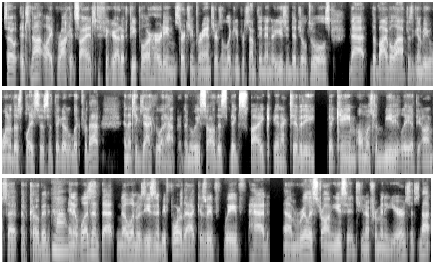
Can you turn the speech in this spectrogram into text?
So it's not like rocket science to figure out if people are hurting and searching for answers and looking for something and they're using digital tools, that the Bible app is going to be one of those places that they go to look for that. And that's exactly what happened. I mean, we saw this big spike in activity that came almost immediately at the onset of COVID. Wow. And it wasn't that no one was using it before that because we've we've had um, really strong usage, you know, for many years. It's not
